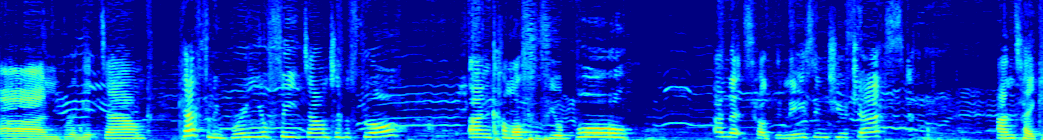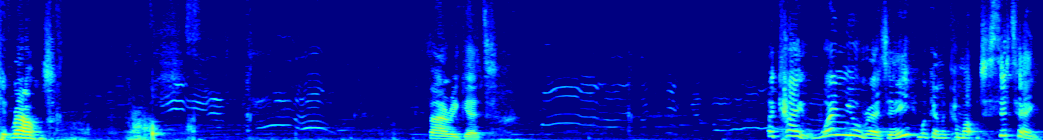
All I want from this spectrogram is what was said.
and bring it down. Carefully bring your feet down to the floor and come off of your ball. And let's hug the knees into your chest and take it round. Very good. Okay, when you're ready, we're going to come up to sitting.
